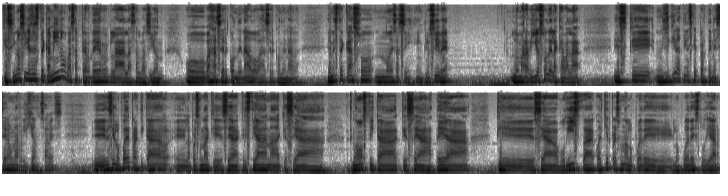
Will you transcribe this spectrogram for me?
que si no sigues este camino vas a perder la, la salvación, o vas a ser condenado o vas a ser condenada. En este caso no es así. Inclusive, lo maravilloso de la Kabbalah es que ni siquiera tienes que pertenecer a una religión, ¿sabes? Es decir, lo puede practicar eh, la persona que sea cristiana, que sea agnóstica, que sea atea, que sea budista, cualquier persona lo puede, lo puede estudiar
